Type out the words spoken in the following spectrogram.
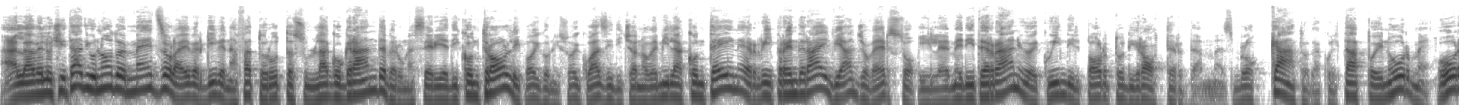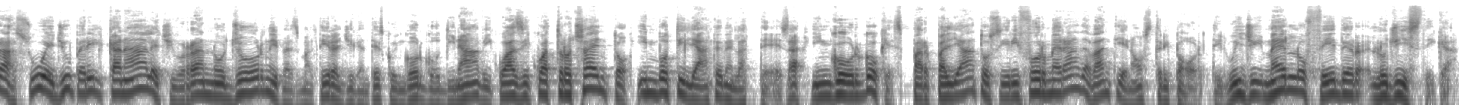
Alla velocità di un nodo e mezzo la Ever Given ha fatto rotta sul lago Grande per una serie di controlli, poi con i suoi quasi 19.000 container riprenderà il viaggio verso il Mediterraneo e quindi il porto di Rotterdam. Sbloccato da quel tappo enorme, ora su e giù per il canale ci vorranno giorni per smaltire il gigantesco ingorgo di navi, quasi 400 imbottigliate nell'attesa. Ingorgo che sparpagliato si riformerà davanti ai nostri porti. Luigi Merlo Feder Logistica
